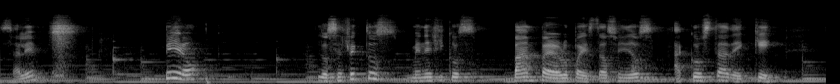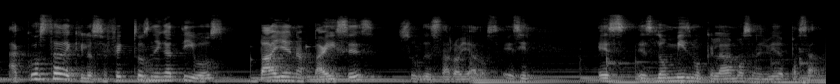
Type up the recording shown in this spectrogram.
¿Sale? Pero los efectos benéficos van para Europa y Estados Unidos a costa de qué? A costa de que los efectos negativos vayan a países subdesarrollados. Es decir, es, es lo mismo que hablábamos en el video pasado.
